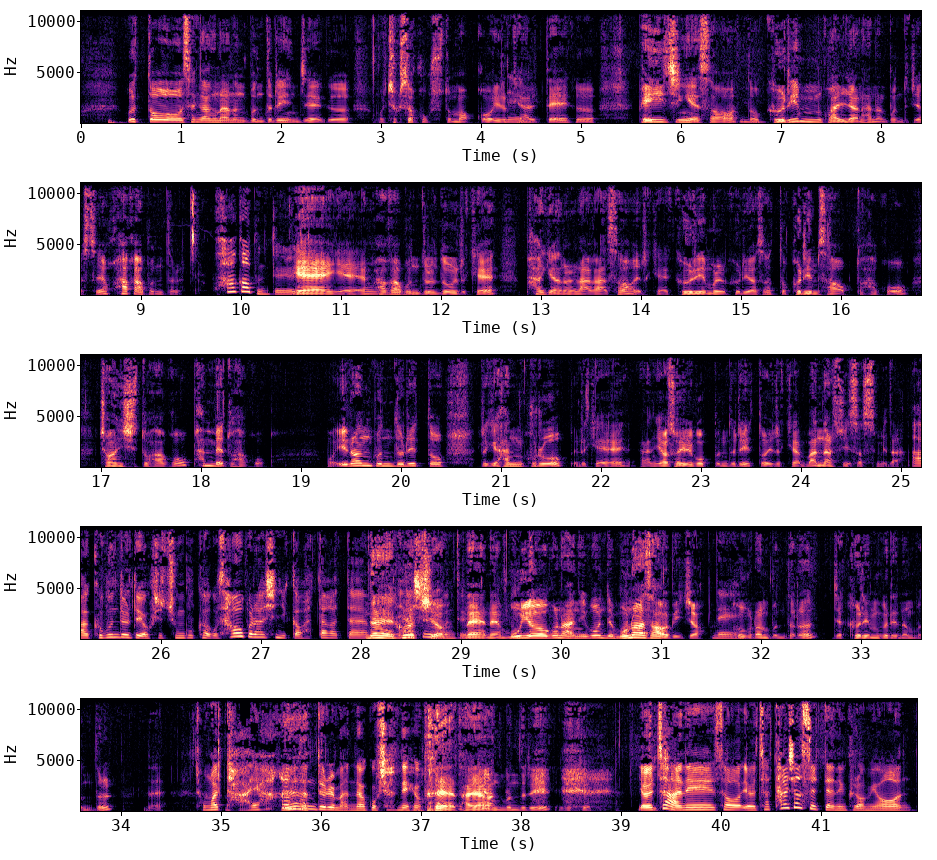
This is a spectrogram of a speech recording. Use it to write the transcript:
그또 생각나는 분들이 이제 그 뭐 즉석국수도 먹고 이렇게 네. 할때 그 베이징에서 또 음. 그림 관련하는 분들이었어요. 화가분들. 화가분들. 예, 예. 오. 화가분들도 이렇게 파견을 나가서 이렇게 그림을 그려서 또 그림 사업도 하고 전시도 하고 판매도 하고 뭐 이런 분들이 또 이렇게 한 그룹 이렇게 한 여섯 일곱 분들이 또 이렇게 만날 수 있었습니다. 아 그분들도 역시 중국하고 사업을 하시니까 왔다 갔다 네 그렇죠. 네네 무역은 아니고 이제 문화 사업이죠. 네. 그런 분들은 이제 그림 그리는 분들. 네. 정말 다양한 네. 분들을 만나고 오셨네요. 네 다양한 분들이 이렇게 열차 있죠. 안에서 열차 타셨을 때는 그러면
